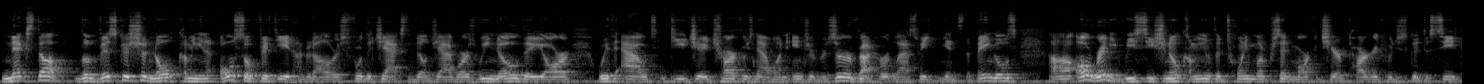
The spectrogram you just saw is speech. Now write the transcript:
Next up, Laviska Shenault coming in at also $5,800 for the Jacksonville Jaguars. We know they are without DJ Chark, who's now on injured reserve, got hurt last week against the Bengals. Uh, already, we see Shenault coming in with a 21% market share of targets, which is good to see.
